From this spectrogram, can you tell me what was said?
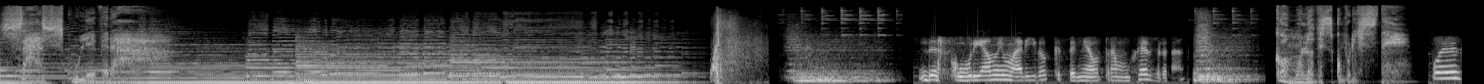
¡Sas, culebra! Descubrí a mi marido que tenía otra mujer, ¿verdad? ¿Cómo lo descubriste? Pues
